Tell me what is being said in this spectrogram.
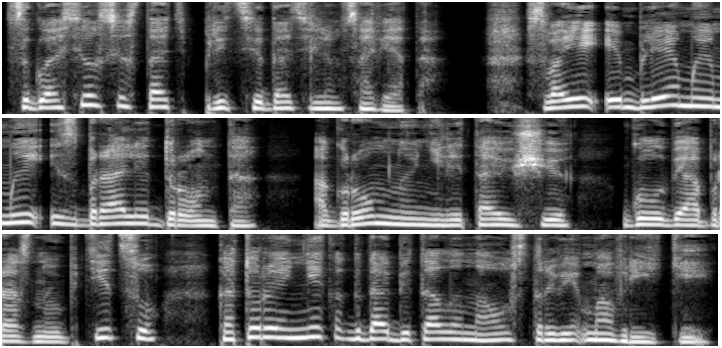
согласился стать председателем совета. Своей эмблемой мы избрали Дронта – огромную нелетающую голубеобразную птицу, которая некогда обитала на острове Маврикий,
